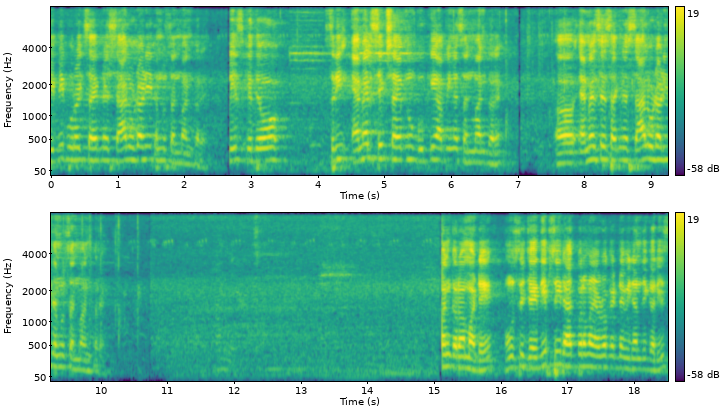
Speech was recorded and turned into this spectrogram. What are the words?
પીપી પુરોહિત સાહેબને શાલ ઓઢાડી એમનું સન્માન કરે. પ્લીઝ કે તેઓ શ્રી એમ એલ શેખ સાહેબનું બુકે આપીને સન્માન કરે. એમ એલ શેખ સાહેબને શાલ ઓઢાડી તેમનું સન્માન કરે. કરવા માટે હું શ્રી જયદીપસિંહ રાજપરમાર એડવોકેટને વિનંતી કરીશ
